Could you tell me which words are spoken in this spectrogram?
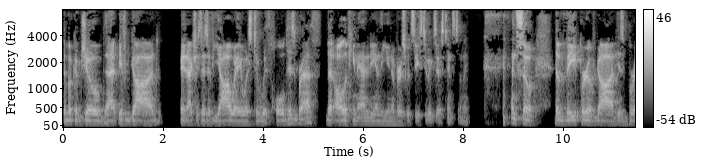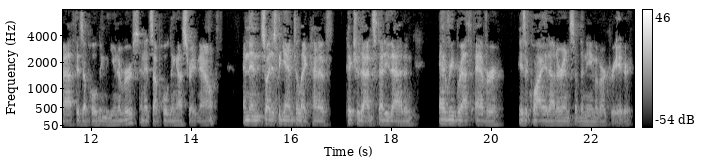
the book of Job that if God it actually says if Yahweh was to withhold his breath, that all of humanity and the universe would cease to exist instantly. and so the vapor of God, his breath is upholding the universe and it's upholding us right now. And then, so I just began to like kind of picture that and study that. And every breath ever is a quiet utterance of the name of our creator.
